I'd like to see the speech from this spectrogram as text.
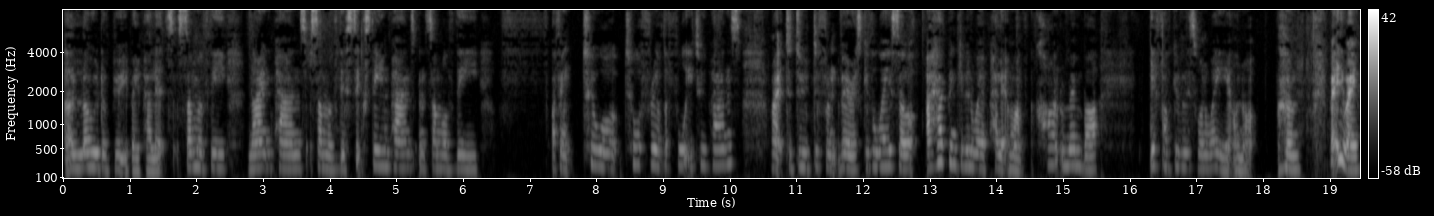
a load of Beauty Bay palettes. Some of the 9 pans, some of the 16 pans and some of the I think two or two or three of the 42 pans, right, to do different various giveaways. So I have been giving away a palette a month. I can't remember if I've given this one away yet or not. Um, but anyway,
